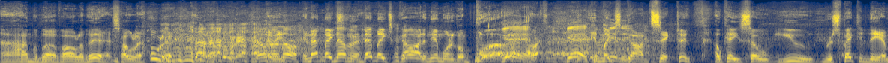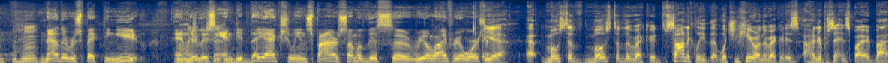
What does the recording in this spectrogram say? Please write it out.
Uh, I'm above all of this. Holy, holy, holy, holy." No, no, no. And that makes Never. that makes God and them want to go. "Blah." Yeah, yeah, It makes. God sick too. Okay, so you respected them. Mm-hmm. Now they're respecting you, and they're listening. And did they actually inspire some of this uh, real life, real worship? Yeah. Uh, most of most of the record sonically that what you hear on the record is 100% inspired by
